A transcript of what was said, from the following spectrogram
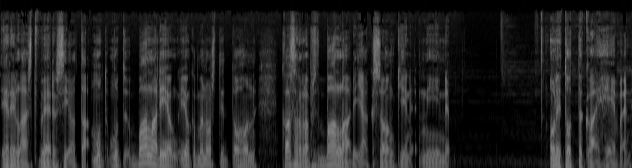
erilaista versiota, mutta mut balladi, jonka mä nostin tuohon Kasarilapset balladijaksoonkin, niin oli totta kai Heaven,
